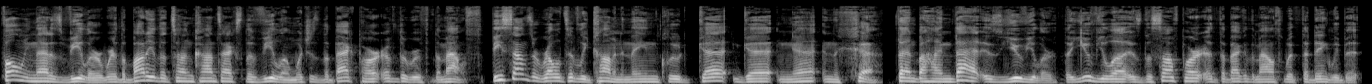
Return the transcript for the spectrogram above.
Following that is velar, where the body of the tongue contacts the velum, which is the back part of the roof of the mouth. These sounds are relatively common and they include k, g, ng, and ch. Then behind that is uvular. The uvula is the soft part at the back of the mouth with the dangly bit.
